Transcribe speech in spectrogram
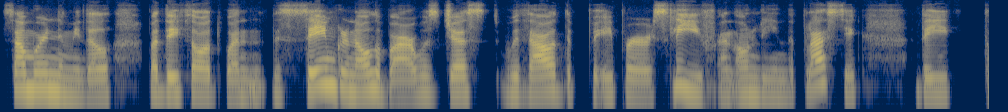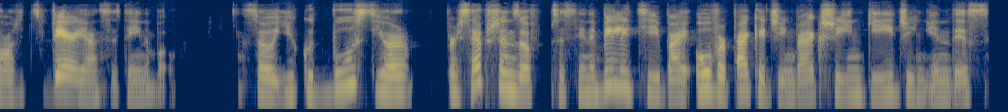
somewhere in the middle. But they thought when the same granola bar was just without the paper sleeve and only in the plastic, they thought it's very unsustainable. So you could boost your perceptions of sustainability by over packaging, by actually engaging in this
